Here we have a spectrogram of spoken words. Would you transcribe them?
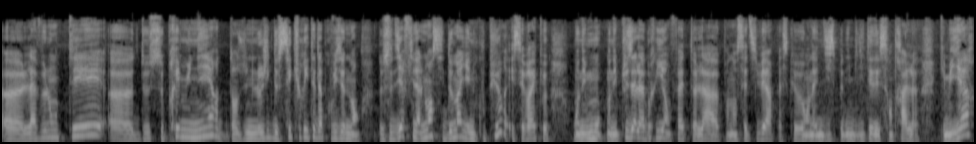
la volonté de se prémunir dans une logique de sécurité d'approvisionnement, de se dire finalement si demain il y a une coupure, et c'est vrai qu'on est, on est plus à l'abri en fait là pendant cet hiver parce qu'on a une disponibilité des centrales qui est meilleure.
